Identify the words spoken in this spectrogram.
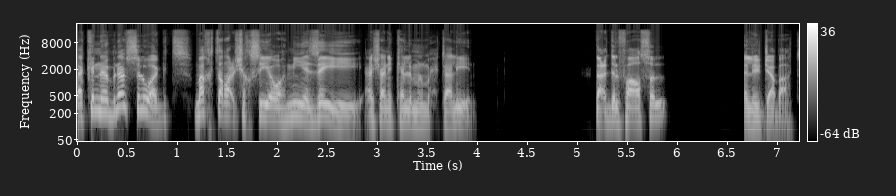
لكنه بنفس الوقت ما اخترع شخصية وهمية زيي عشان يكلم المحتالين. بعد الفاصل الإجابات.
